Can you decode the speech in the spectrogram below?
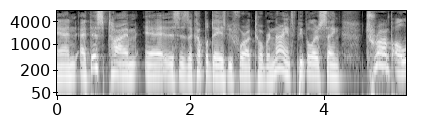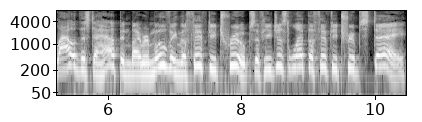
And at this time, uh, this is a couple days before October 9th, people are saying Trump allowed this to happen by removing the 50 troops. If he just let the 50 troops stay,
